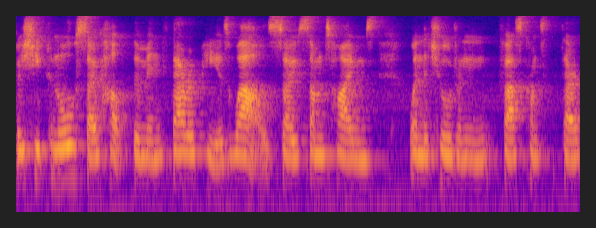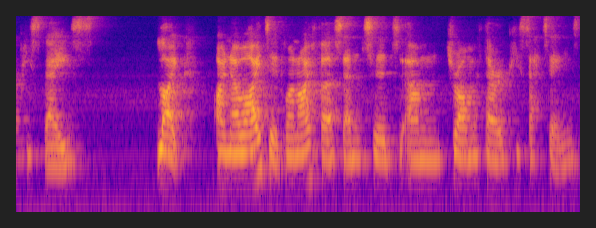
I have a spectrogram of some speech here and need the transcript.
but she can also help them in therapy as well. So sometimes when the children first come to the therapy space, like I know I did when I first entered um, drama therapy settings,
